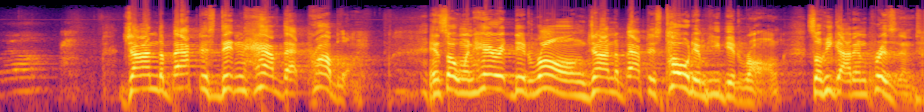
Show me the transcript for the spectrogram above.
Well. John the Baptist didn't have that problem. And so when Herod did wrong, John the Baptist told him he did wrong. So he got imprisoned.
